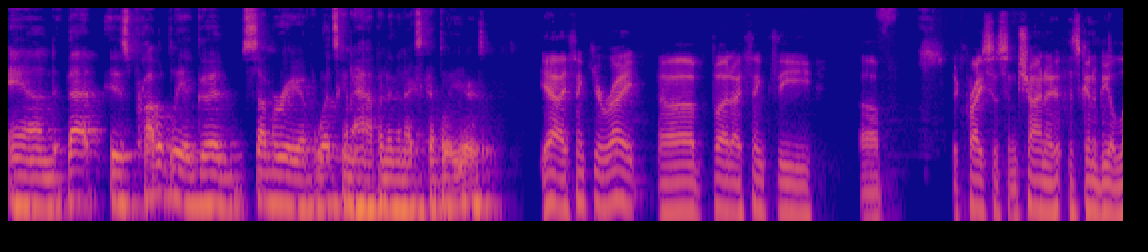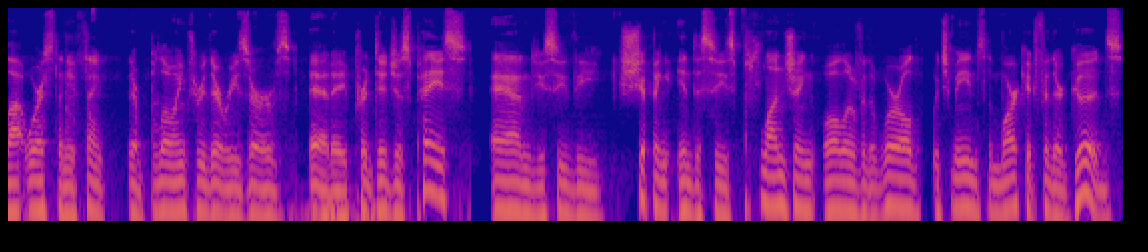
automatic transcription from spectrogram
And that is probably a good summary of what's going to happen in the next couple of years. Yeah, I think you're right. Uh, but I think the uh, the crisis in China is going to be a lot worse than you think. They're blowing through their reserves at a prodigious pace, and you see the shipping indices plunging all over the world, which means the market for their goods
